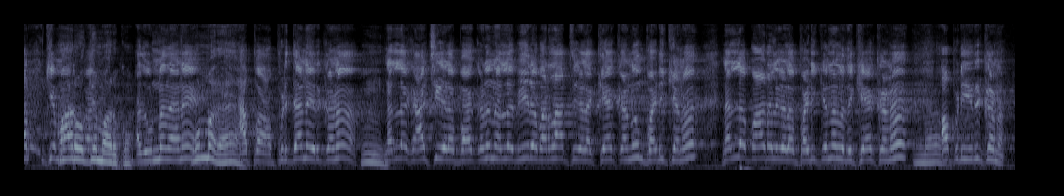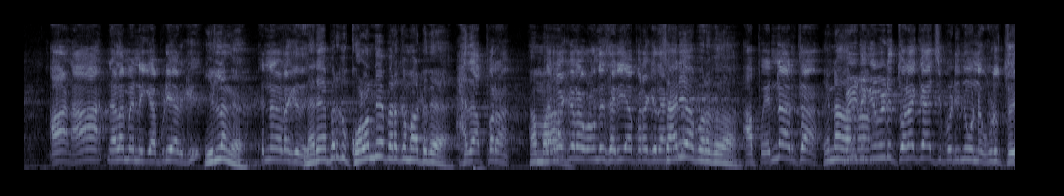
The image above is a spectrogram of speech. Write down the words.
ஆரோக்கியமா ஆரோக்கியமா இருப்பான். இருக்கும். அது உண்மைதானே? உண்மைதான். அப்ப அப்படித்தானே இருக்கணும்? நல்ல காட்சிகளை பார்க்கணும் நல்ல வீர வரலாற்றுகளை கேட்கணும் படிக்கணும் நல்ல பாடல்களை படிக்கணும் அல்லது கேட்கணும். அப்படி இருக்கணும். ஆனா நிலைமை இன்னைக்கு அப்படியா இருக்கு? இல்லங்க. என்ன நடக்குது? நிறைய பேருக்கு குழந்தையே பிறக்க மாட்டுது. அது அப்புறம். ஆமா. பிறக்கிற குழந்தை சரியா பிறக்குதா சரியா பிறக்குதா? அப்ப என்ன அர்த்தம்? என்ன? வீட்டுக்கு வீடு தொலைக்காட்சி படின்னு ஒண்ணு கொடுத்து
